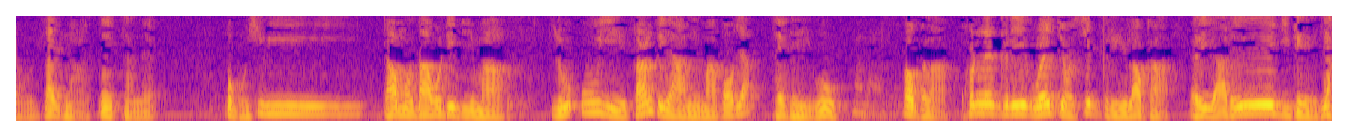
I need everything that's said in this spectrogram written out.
ကိုလိုက်နာကျင့်ကြံတဲ့ပုဂ္ဂိုလ်ရှိပြီဒါမို့တာဝတိပြည်မှာလူဦးရေတန်းတရာနေမှာပေါ့ဗျာဆယ်ကလေးကိုဟုတ်ကလားခုနှစ်ကလေးခွဲကျော်ရှစ်ကလေးလောက်ကအဲ့ဒီຢာလေးကြီးတယ်ဗျာ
